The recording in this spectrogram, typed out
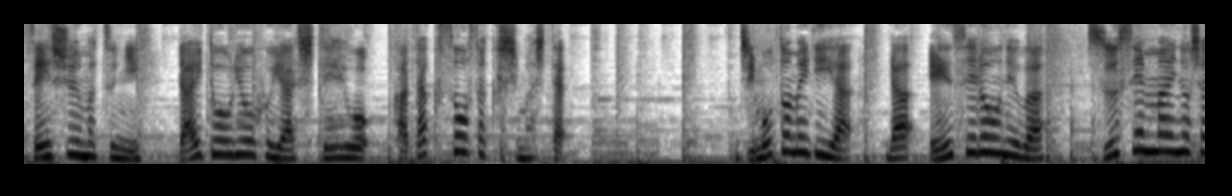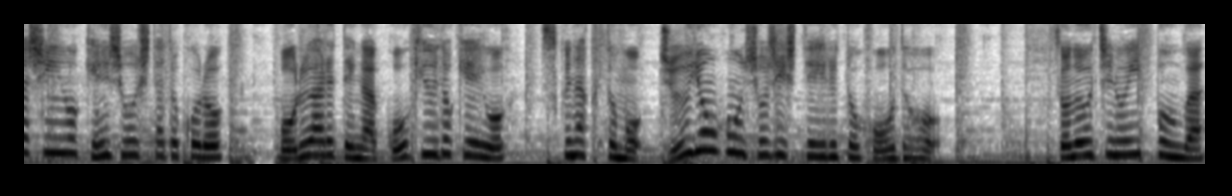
先週末に大統領府や指定を家宅捜索しました。地元メディアラ・エンセローネは数千枚の写真を検証したところボルアルテが高級時計を少なくとも14本所持していると報道。そのうちの1本は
